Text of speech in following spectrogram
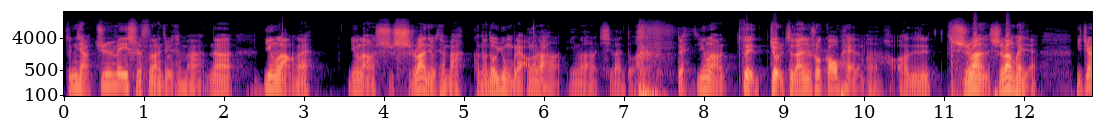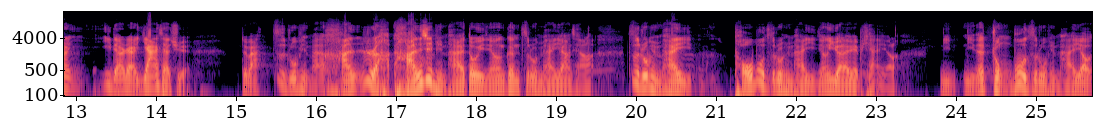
所以你想，君威十四万九千八，那英朗呢？英朗十十万九千八，可能都用不了了吧？英朗七万多，对，英朗最就就咱就说高配的嘛，好，十万十万块钱，你这样一点点压下去，对吧？自主品牌韩日韩韩系品牌都已经跟自主品牌一样钱了，自主品牌头部自主品牌已经越来越便宜了，你你的总部自主品牌要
